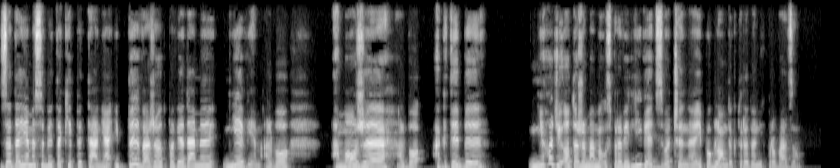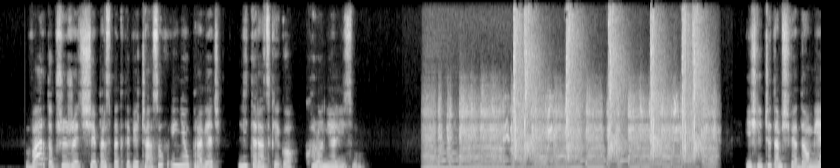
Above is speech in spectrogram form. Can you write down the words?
zadajemy sobie takie pytania i bywa, że odpowiadamy nie wiem, albo a może, albo a gdyby. Nie chodzi o to, że mamy usprawiedliwiać złe czyny i poglądy, które do nich prowadzą. Warto przyjrzeć się perspektywie czasów i nie uprawiać literackiego kolonializmu. Jeśli czytam świadomie,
